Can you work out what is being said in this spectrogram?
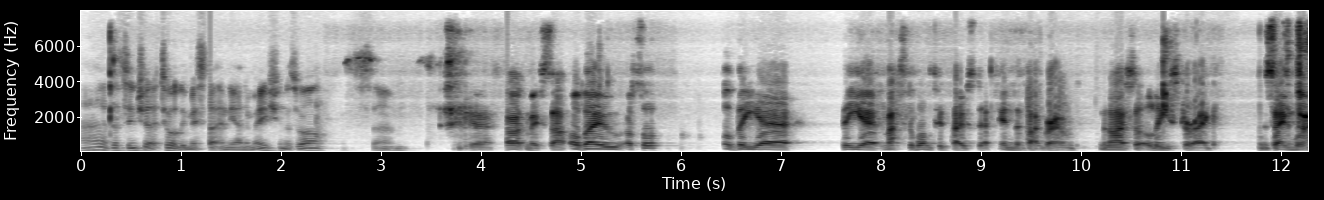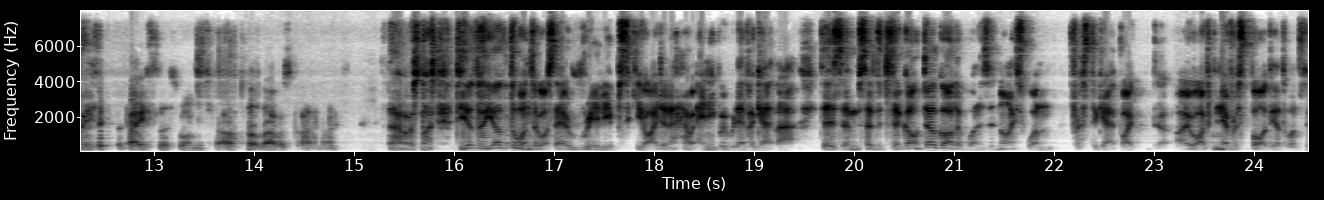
Ah, that's interesting. I totally missed that in the animation as well. Um, Yeah, I'd missed that. Although I saw the uh, the uh, Master Wanted poster in the background, a nice little Easter egg. The same one as the Faceless one. So I thought that was quite nice. That was nice. The other, the other ones I got to say are really obscure. I don't know how anybody would ever get that. There's um, so the Delgado one is a nice one for us to get, but I, I, I've never spotted the other ones.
